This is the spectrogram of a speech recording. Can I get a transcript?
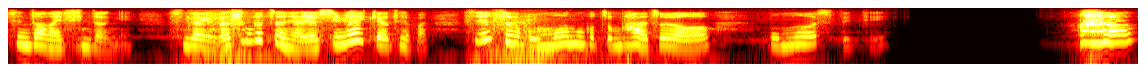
진정해, 진정해. 진정해. 나 승급전이야. 열심히 할게요, 제발. CS가 못 먹는 것 좀 봐줘요. 못 먹을 수도 있지.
